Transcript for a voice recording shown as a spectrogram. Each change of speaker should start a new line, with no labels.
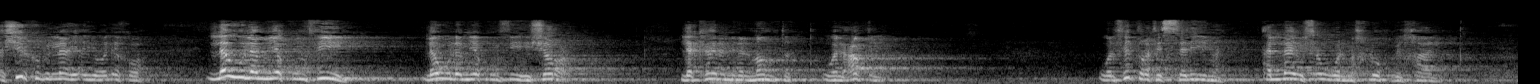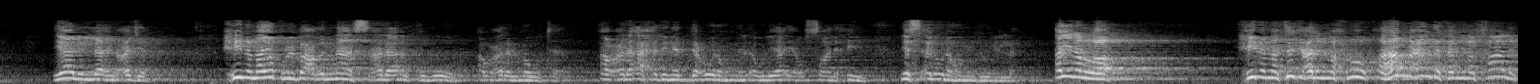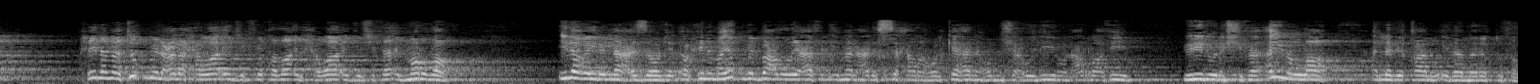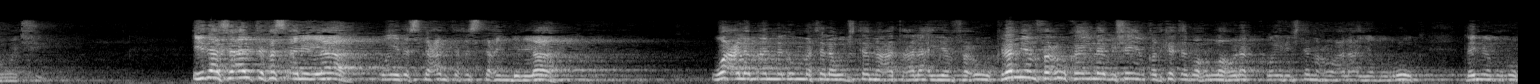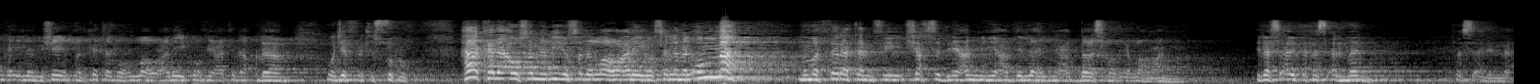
الشرك بالله أيها الإخوة لو لم يكن فيه لو لم يكن فيه شرع لكان من المنطق والعقل والفطرة السليمة أن لا يسوى المخلوق بالخالق يا لله العجب حينما يقبل بعض الناس على القبور أو على الموتى أو على أحد يدعونه من الأولياء أو الصالحين يسألونه من دون الله أين الله؟ حينما تجعل المخلوق أهم عندك من الخالق حينما تقبل على حوائجك في قضاء الحوائج وشفاء المرضى إلى غير الله عز وجل أو حينما يقبل بعض ضعاف الإيمان على السحرة والكهنة والمشعوذين والعرافين يريدون الشفاء. أين الله الذي قالوا إذا مرضت فهو يشفي؟ إذا سألت فاسأل الله وإذا استعنت فاستعن بالله. واعلم أن الأمة لو اجتمعت على أن ينفعوك لم ينفعوك إلا بشيء قد كتبه الله لك وإن اجتمعوا على أن يضروك لم يضروك إلا بشيء قد كتبه الله عليك رفعت الأقلام وجفت الصحف. هكذا أوصى النبي صلى الله عليه وسلم الأمة ممثلة في شخص ابن عمه عبد الله بن عباس رضي الله عنه. إذا سألت فاسأل من؟ فاسأل الله.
